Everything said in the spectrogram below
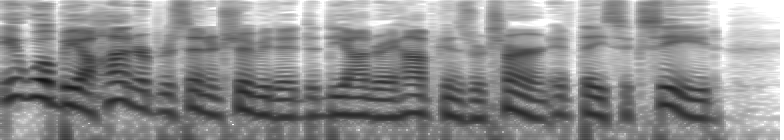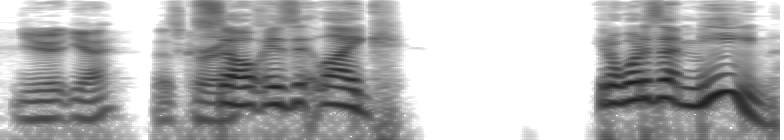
it will be hundred percent attributed to DeAndre Hopkins' return if they succeed. You, yeah, that's correct. So is it like, you know, what does that mean?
